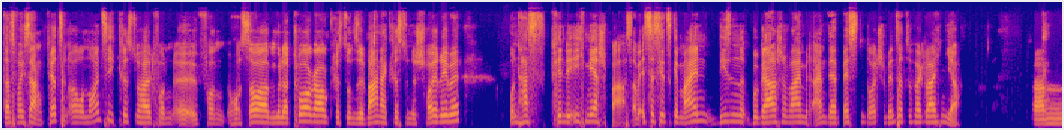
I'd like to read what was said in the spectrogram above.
das wollte ich sagen, 14,90 Euro kriegst du halt von, äh, von Horst Sauer, Müller-Torgau, kriegst du einen Silvaner, kriegst du eine Scheurebe und hast, finde ich, mehr Spaß. Aber ist das jetzt gemein, diesen bulgarischen Wein mit einem der besten deutschen Winzer zu vergleichen? Ja. Ähm,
